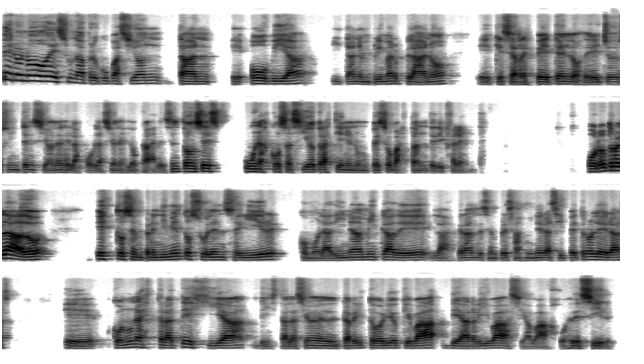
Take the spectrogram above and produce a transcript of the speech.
pero no es una preocupación tan eh, obvia y tan en primer plano eh, que se respeten los derechos e intenciones de las poblaciones locales. Entonces, unas cosas y otras tienen un peso bastante diferente. Por otro lado, estos emprendimientos suelen seguir como la dinámica de las grandes empresas mineras y petroleras, eh, con una estrategia de instalación en el territorio que va de arriba hacia abajo. Es decir,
